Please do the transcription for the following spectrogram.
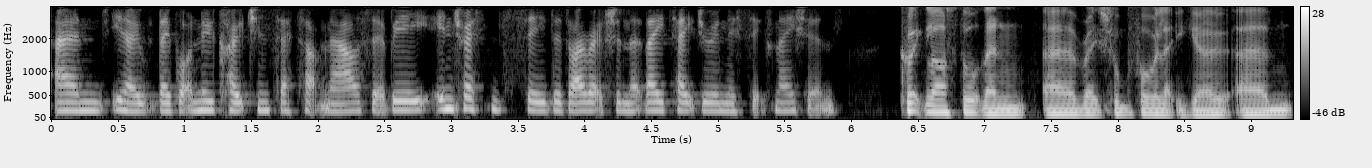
and you know they've got a new coaching setup now, so it'd be interesting to see the direction that they take during this Six Nations. Quick last thought, then, uh, Rachael, before we let you go. Um,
